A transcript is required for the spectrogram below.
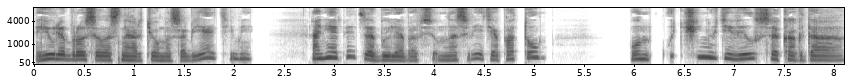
Юля бросилась на Артема с объятиями. Они опять забыли обо всем на свете, а потом он очень удивился, когда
